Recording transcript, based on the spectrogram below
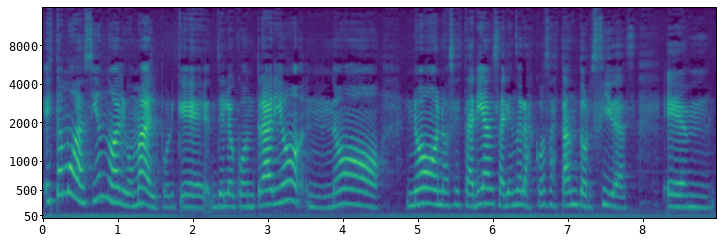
estamos haciendo algo mal, porque de lo contrario no, no nos estarían saliendo las cosas tan torcidas. Em,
